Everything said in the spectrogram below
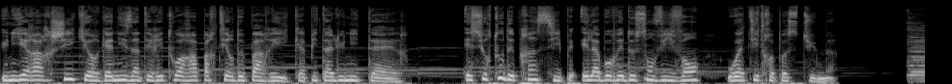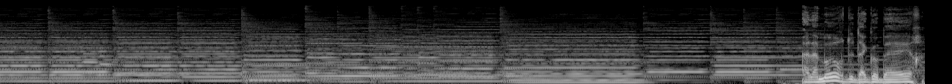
une hiérarchie qui organise un territoire à partir de Paris, capitale unitaire, et surtout des principes élaborés de son vivant ou à titre posthume. À la mort de Dagobert,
